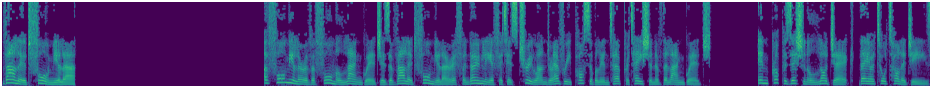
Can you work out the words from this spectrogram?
Valid formula A formula of a formal language is a valid formula if and only if it is true under every possible interpretation of the language. In propositional logic, they are tautologies.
